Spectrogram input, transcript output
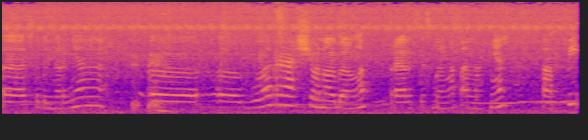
eh, sebenarnya gue rasional banget realistis banget anaknya tapi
